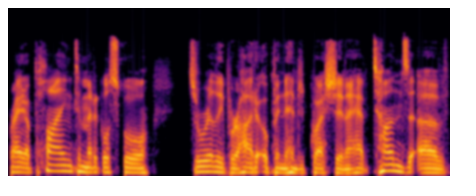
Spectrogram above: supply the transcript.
right, applying to medical school, it's a really broad, open ended question. I have tons of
